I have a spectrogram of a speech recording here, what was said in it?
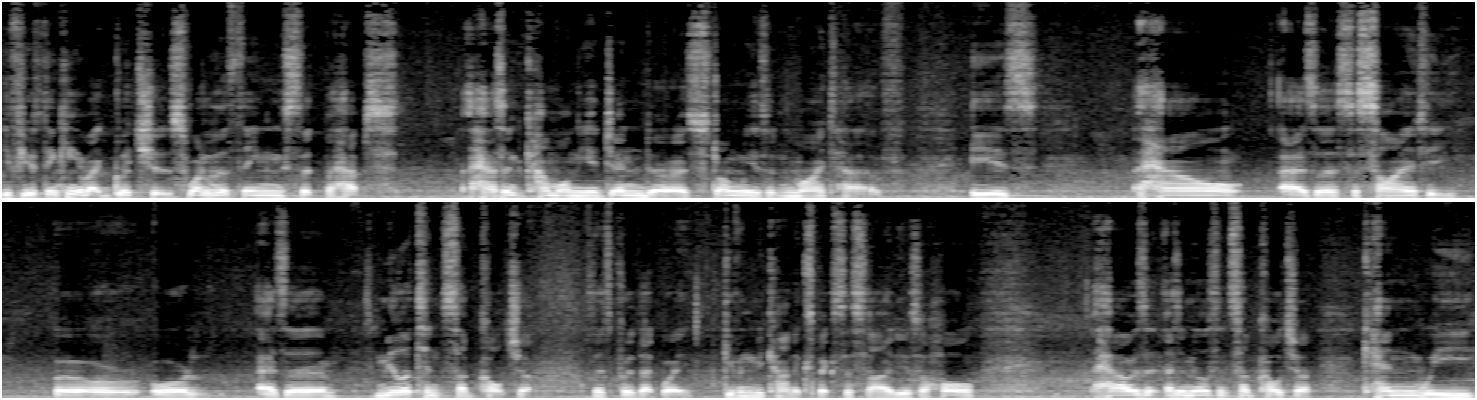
if you're thinking about glitches, one of the things that perhaps hasn't come on the agenda as strongly as it might have is how, as a society or, or as a militant subculture, let's put it that way, given we can't expect society as a whole, how, as a, as a militant subculture, can we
